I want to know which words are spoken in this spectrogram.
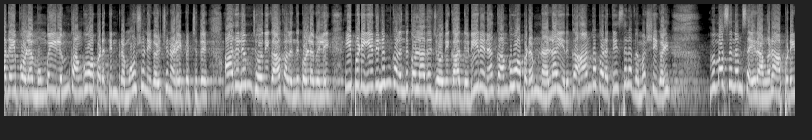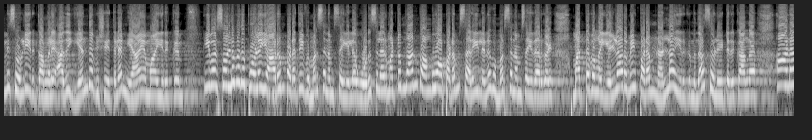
அதே போல மும்பையிலும் கங்குவா படத்தின் பிரமோஷன் நிகழ்ச்சி நடைபெற்றது. அதிலும் ஜோதிகா கலந்து கொள்ளவில்லை. இப்படி எதிலும் கலந்து கொள்ளாத ஜோதிகா திடீரென கங்குவா படம் நல்லா இருக்கு. அந்த படத்தை சில விமர்சிகள் விமர்சனம் செய்யறாங்கன்னு அப்படின்னு சொல்லி இருக்காங்களே அது எந்த விஷயத்துல நியாயமா இருக்கு இவர் சொல்லுவது போல யாரும் படத்தை விமர்சனம் செய்யல. ஒரு சிலர் மட்டும்தான் கங்குவா படம் சரியில்லைன்னு விமர்சனம் செய்தார்கள். மத்தவங்க எல்லாருமே படம் நல்லா இருக்குன்னு தான் சொல்லிட்டு இருக்காங்க. ஆனா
